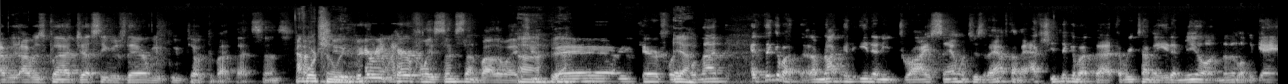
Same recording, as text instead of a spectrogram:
I was, glad Jesse was there. We've, we've joked about that since. Fortunately, very carefully since then. By the way, uh, very carefully. Yeah. Well, not. I think about that. I'm not going to eat any dry sandwiches at halftime. I actually think about that every time I eat a meal in the middle of a game.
